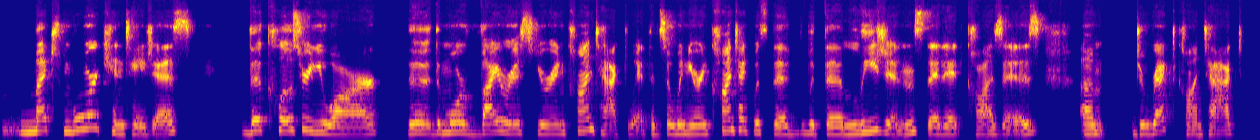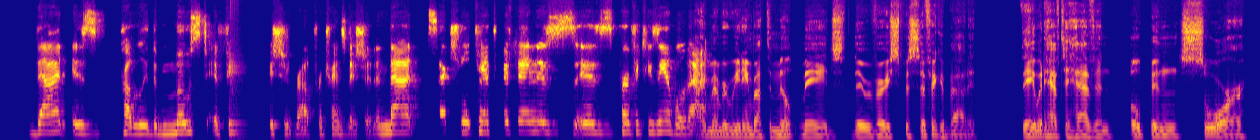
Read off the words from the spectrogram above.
much more contagious the closer you are the the more virus you're in contact with and so when you're in contact with the with the lesions that it causes um, direct contact that is probably the most efficient route for transmission and that sexual transmission is is a perfect example of that. I remember reading about the milkmaids. They were very specific about it. They would have to have an open sore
